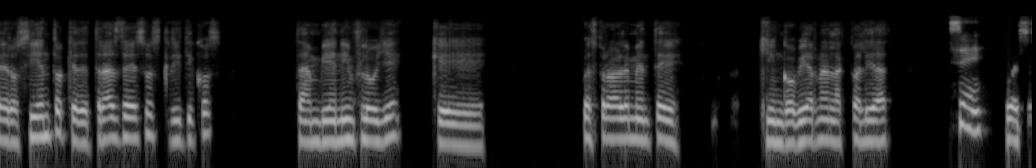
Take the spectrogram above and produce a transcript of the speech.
pero siento que detrás de esos críticos también influye que, pues probablemente quien gobierna en la actualidad, sí. pues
